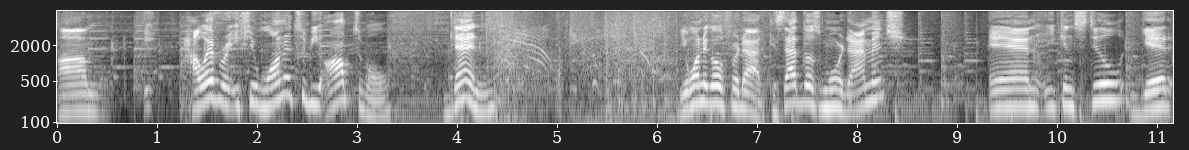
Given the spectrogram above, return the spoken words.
Um, it, however, if you want it to be optimal, then you want to go for that because that does more damage and you can still get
